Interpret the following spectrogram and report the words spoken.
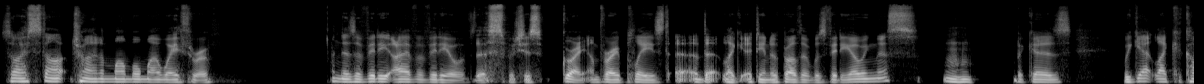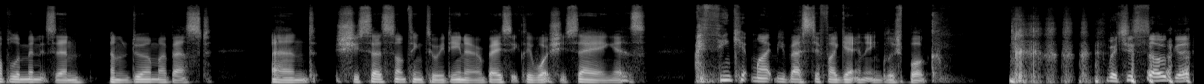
So I start trying to mumble my way through. And there's a video, I have a video of this, which is great. I'm very pleased uh, that like Adina's brother was videoing this hmm because we get like a couple of minutes in and I'm doing my best. And she says something to Adina, And basically, what she's saying is, I think it might be best if I get an English book, which is so good.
